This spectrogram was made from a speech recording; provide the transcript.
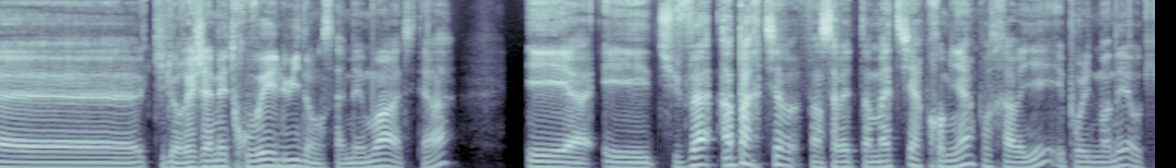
euh, qu'il n'aurait jamais trouvé, lui, dans sa mémoire, etc. Et, et tu vas, à partir, enfin, ça va être ta matière première pour travailler et pour lui demander, OK,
